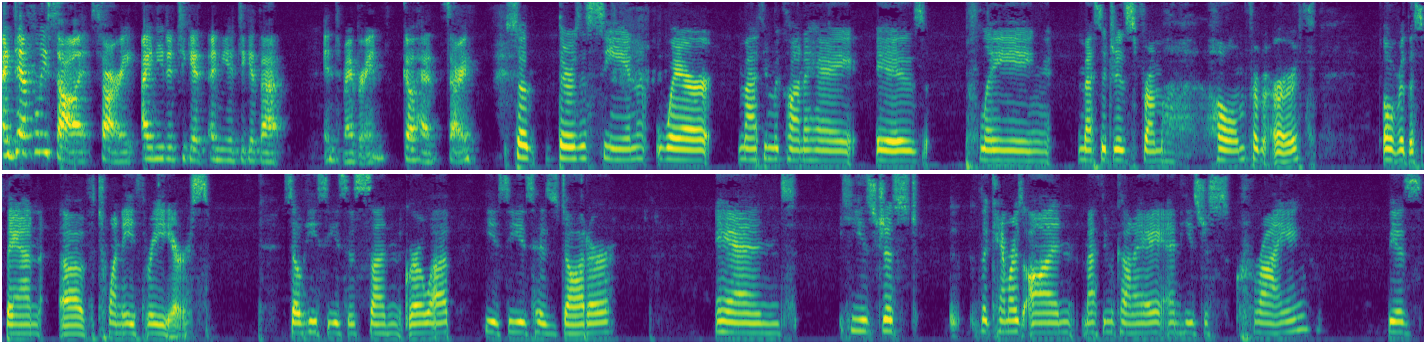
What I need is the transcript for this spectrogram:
I definitely saw it. Sorry, I needed to get. I needed to get that into my brain. Go ahead. Sorry. so there's a scene where Matthew McConaughey is playing messages from home from Earth over the span of 23 years. So he sees his son grow up, he sees his daughter, and he's just the camera's on Matthew McConaughey and he's just crying because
